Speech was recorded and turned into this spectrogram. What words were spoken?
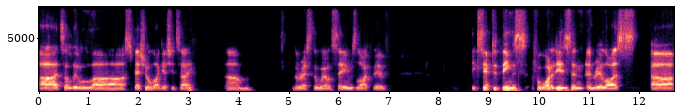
Uh, it's a little uh, special, I guess you'd say. Um, the rest of the world seems like they've accepted things for what it is and, and realized, uh,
